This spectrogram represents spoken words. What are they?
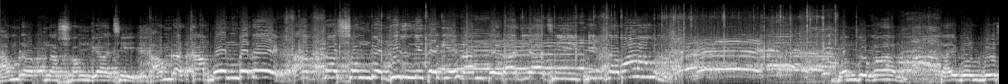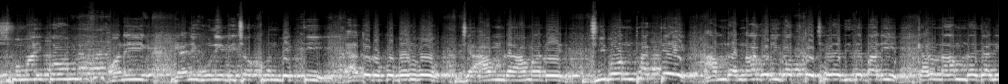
আমরা আপনার সঙ্গে আছি। আমরা কাপন বেঁধে আপনার সঙ্গে দিল্লিতে গিয়ে নামতে রাজি আছি। ঠিক না বন্ধুগণ, তাই বলব, সময় কম, অনেক জ্ঞানী গুণী বিচক্ষণ ব্যক্তি, এতটুকু বলব যে আমরা আমাদের জীবন থাকতে আমরা নাগরিকত্ব ছেড়ে দিতে পারি। কারণ আমরা জানি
